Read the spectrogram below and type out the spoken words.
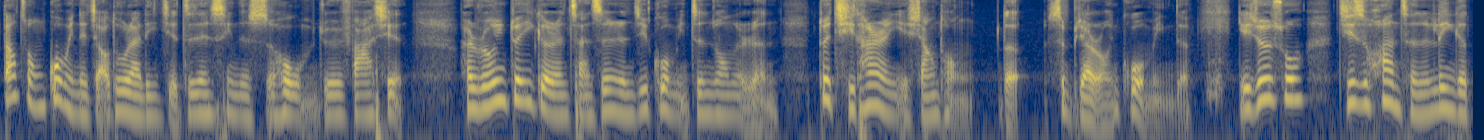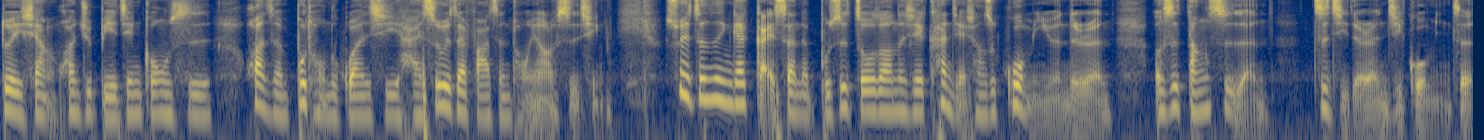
当从过敏的角度来理解这件事情的时候，我们就会发现，很容易对一个人产生人际过敏症状的人，对其他人也相同的是比较容易过敏的。也就是说，即使换成了另一个对象，换去别间公司，换成不同的关系，还是会再发生同样的事情。所以，真正应该改善的不是周遭那些看起来像是过敏源的人，而是当事人自己的人际过敏症。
